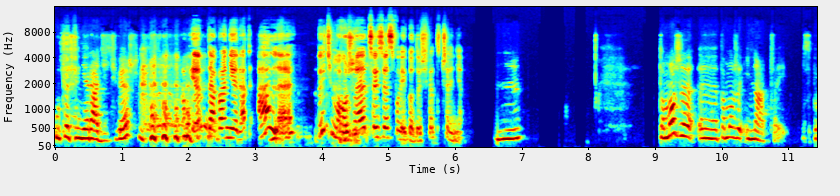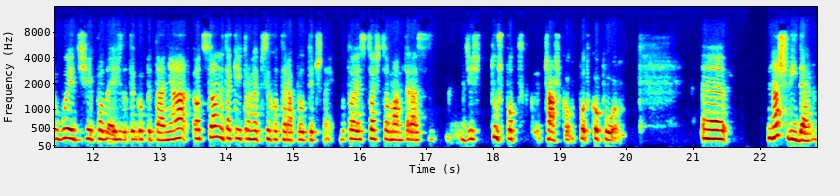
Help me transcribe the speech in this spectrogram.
Uczę się nie radzić, wiesz? Wiem, dawanie rad, ale być może coś ze swojego doświadczenia. Mhm. To może, y, to może inaczej. Spróbuję dzisiaj podejść do tego pytania od strony takiej trochę psychoterapeutycznej, bo to jest coś, co mam teraz gdzieś tuż pod czaszką, pod kopułą. Y, Nasz lider,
